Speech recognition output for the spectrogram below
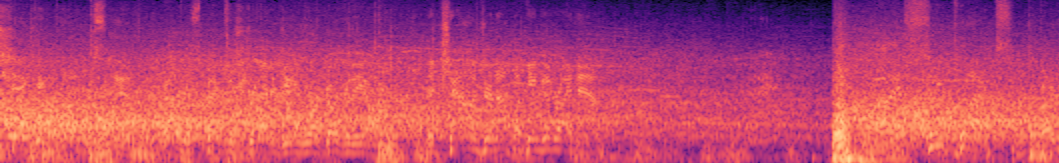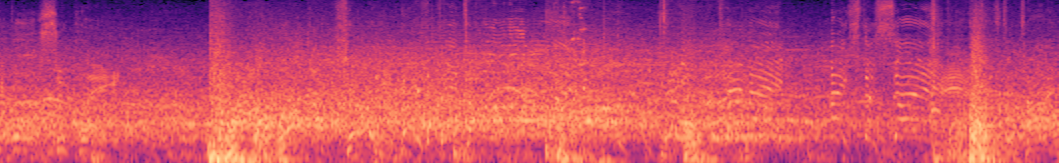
Shaking power slam. Gotta respect the strategy to work over the arm. The challenger not looking good right now. Nice suplex. Vertical suplex. What agility. Here's the pin. Jimmy oh, makes the save. And just in time.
